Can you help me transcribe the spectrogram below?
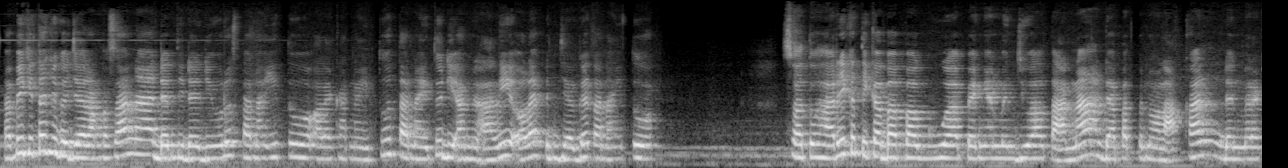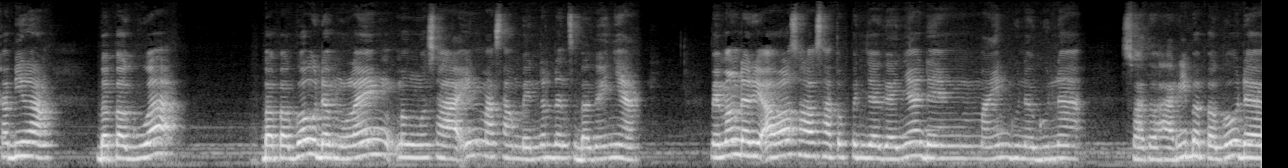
Tapi kita juga jarang ke sana dan tidak diurus tanah itu. Oleh karena itu, tanah itu diambil alih oleh penjaga tanah itu. Suatu hari ketika bapak gua pengen menjual tanah, dapat penolakan dan mereka bilang, "Bapak gua bapak gue udah mulai mengusahain masang banner dan sebagainya. Memang dari awal salah satu penjaganya ada yang main guna-guna. Suatu hari bapak gue udah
